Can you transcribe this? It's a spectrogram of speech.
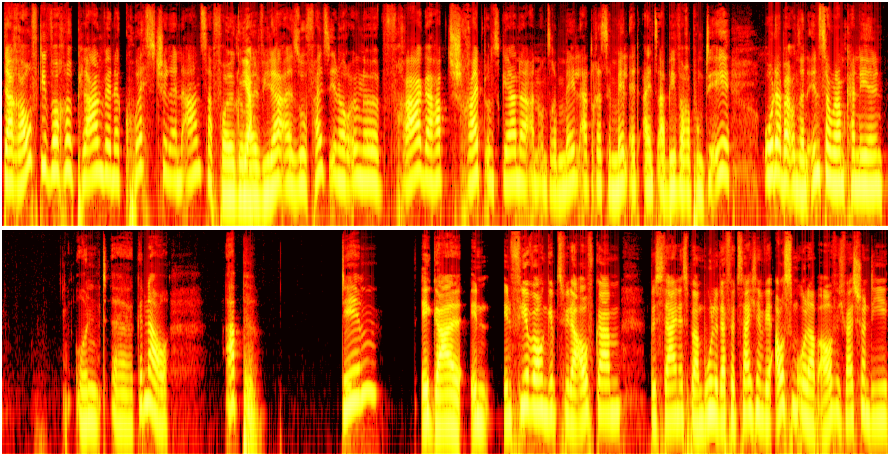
Darauf die Woche planen wir eine Question and Answer Folge Ja. mal wieder. Also falls ihr noch irgendeine Frage habt, schreibt uns gerne an unsere Mailadresse mail@1abware.de oder bei unseren Instagram Kanälen. Und äh, genau ab dem Egal, in, in vier Wochen gibt's wieder Aufgaben. Bis dahin ist Bambule, dafür zeichnen wir aus dem Urlaub auf. Ich weiß schon, die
